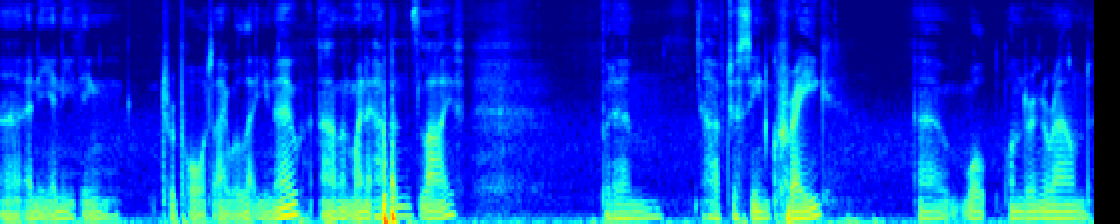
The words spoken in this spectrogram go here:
Uh, any anything to report, I will let you know as and when it happens live. But um, I've just seen Craig uh, wandering around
